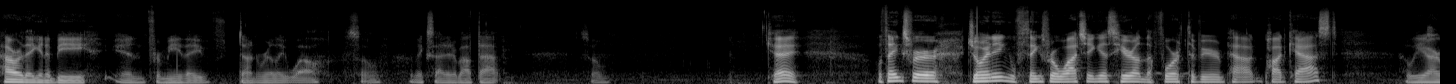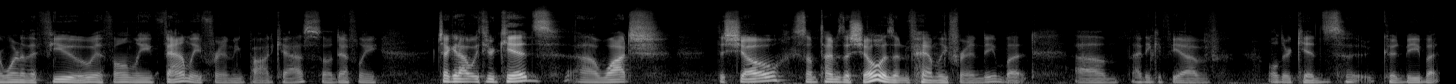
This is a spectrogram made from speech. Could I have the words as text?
how are they going to be? And for me, they've done really well. So I'm excited about that. So, okay. Well, thanks for joining. Thanks for watching us here on the Fourth Ta'veren pod- podcast. We are one of the few, if only family friendly podcasts. So definitely check it out with your kids. Uh, watch the show. Sometimes the show isn't family friendly, but um, I think if you have older kids, it could be. But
